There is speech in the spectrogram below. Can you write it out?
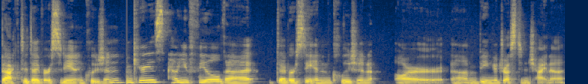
back to diversity and inclusion i'm curious how you feel that diversity and inclusion are um, being addressed in China,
